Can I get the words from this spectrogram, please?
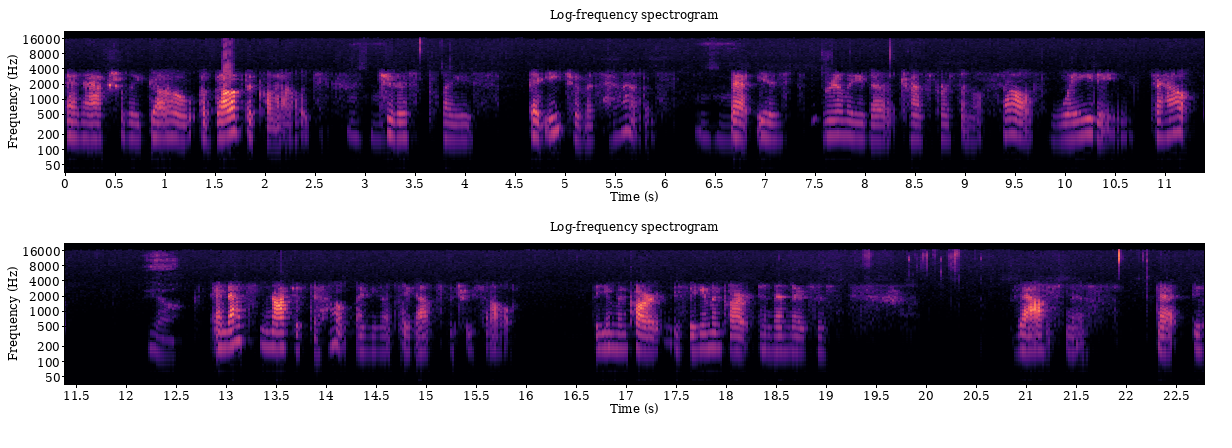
and actually go above the clouds mm-hmm. to this place that each of us has mm-hmm. that is really the transpersonal self waiting to help. Yeah. And that's not just to help. I mean, I'd say that's the true self. The human part is the human part, and then there's this vastness that is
